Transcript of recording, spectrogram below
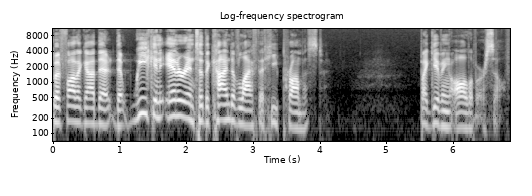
but Father God, that, that we can enter into the kind of life that He promised by giving all of ourselves.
